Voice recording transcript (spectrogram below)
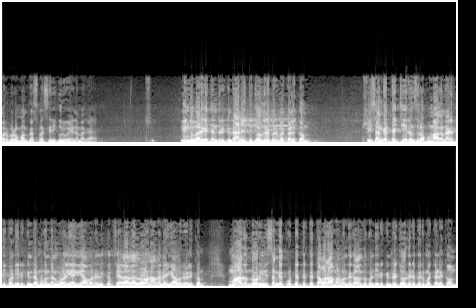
பரபிரம்மம் தஸ்ம ஸ்ரீ குருவே நமக. இங்கு வருகை தந்திருக்கின்ற அனைத்து ஜோதிட பெருமக்களுக்கும் இச்சங்கத்தை சீரும் சிறப்புமாக நடத்தி கொண்டிருக்கின்ற முகுந்தன் முரளி ஐயா அவர்களுக்கும் செயலாளர் லோகநாதன் ஐயா அவர்களுக்கும் மாதந்தோறும் இச்சங்க கூட்டத்திற்கு தவறாமல் வந்து கலந்து கொண்டிருக்கின்ற ஜோதிட பெருமக்களுக்கும்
